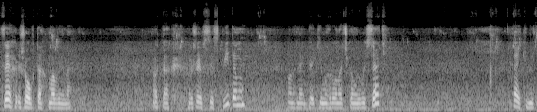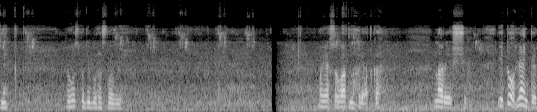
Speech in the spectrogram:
Це жовта малина. Отак. Вже всі з квітами. Вон гляньте, якими гроночками висять. Хай квітне. Господи благослови. Моя салатна грядка. Нарешті. І то, гляньте,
